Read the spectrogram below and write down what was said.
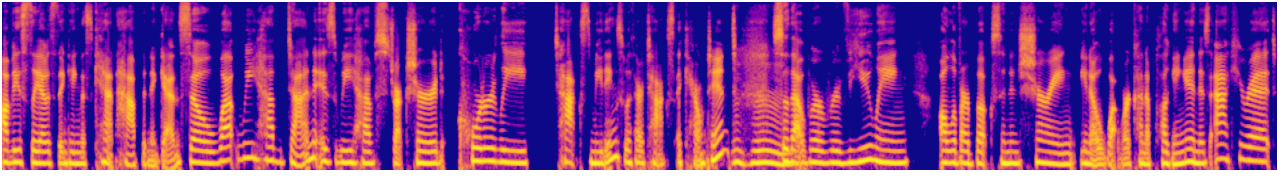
obviously I was thinking this can't happen again. So what we have done is we have structured quarterly tax meetings with our tax accountant Mhm. so that we're reviewing all of our books and ensuring, you know, what we're kind of plugging in is accurate.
